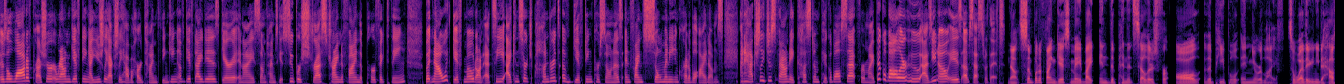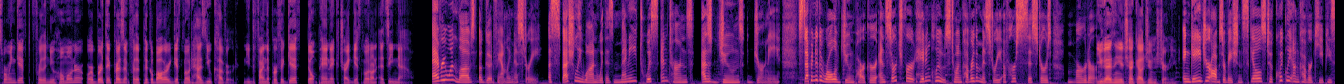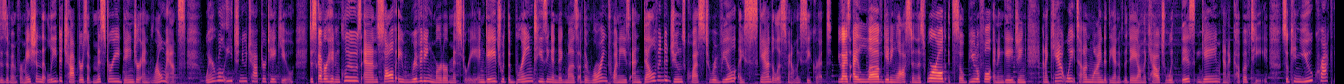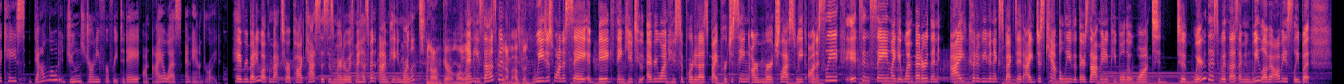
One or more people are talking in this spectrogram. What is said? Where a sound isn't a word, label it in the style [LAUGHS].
There's a lot of pressure around gifting. I usually actually have a hard time thinking of gift ideas. Garrett and I sometimes get super stressed trying to find the perfect thing. But now with gift mode on Etsy, I can search hundreds of gifting personas and find so many incredible items. And I actually just found a custom pickleball set for my pickleballer, who, as you know, is obsessed with it. Now, it's simple to find gifts made by independent sellers for all the people in your life. So, whether you need a housewarming gift for the new homeowner or a birthday present for the pickleballer, gift mode has you covered. Need to find the perfect gift? Don't panic. Try gift mode on Etsy now. Everyone loves a good family mystery, especially one with as many twists and turns as June's journey. Step into the role of June Parker and search for hidden clues to uncover the mystery of her sister's murder. You guys need to check out June's journey. Engage your observation skills to quickly uncover key pieces of information that lead to chapters of mystery, danger, and romance. Where will each new chapter take you? Discover hidden clues and solve a riveting murder mystery. Engage with the brain teasing enigmas of the roaring 20s and delve into June's quest to reveal a scandalous family secret. You guys, I love getting lost in this world. It's so beautiful and engaging, and I can't wait to unwind at the end of the day on the couch with this game and a cup of tea. So, can you crack the case? Download June's Journey for free today on iOS and Android. Hey, everybody, welcome back to our podcast. This is Murder with My Husband. I'm Peyton Moreland. And I'm Garrett Moreland. And he's the husband. And I'm the husband. We just want to say a big thank you to everyone who supported us by purchasing our merch last week. Honestly, it's insane. Like, it went better than I could have even expected. I just can't believe that there's that many people that want to to wear this with us. I mean, we love it obviously, but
